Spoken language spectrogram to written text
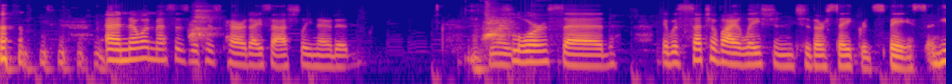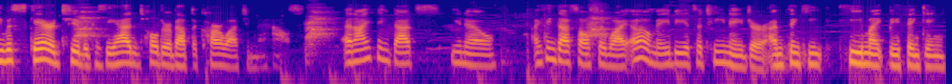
and no one messes with his paradise, Ashley noted. That's right. Floor said it was such a violation to their sacred space. And he was scared too because he hadn't told her about the car watching the house. And I think that's, you know, I think that's also why, oh, maybe it's a teenager. I'm thinking he might be thinking,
